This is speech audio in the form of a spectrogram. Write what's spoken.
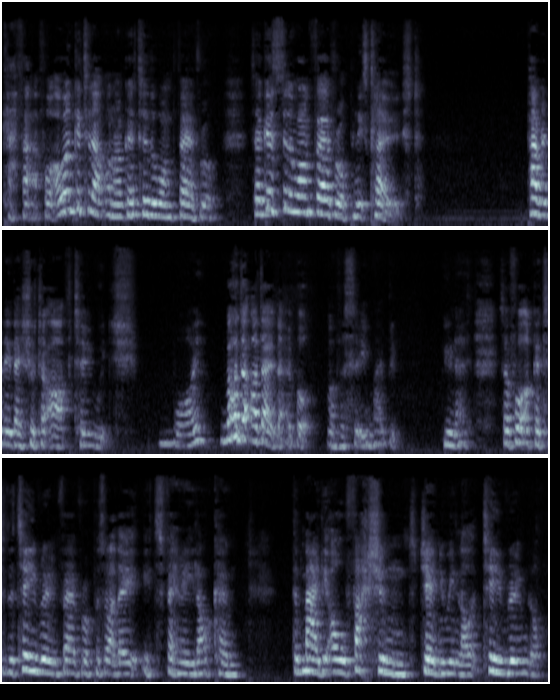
cafe. I thought I won't go to that one. I'll go to the one further up. So I go to the one further up, and it's closed. Apparently they shut it off too, which why? I don't, I don't know, but obviously maybe who knows. So I thought I'd go to the tea room further up as well. They, it's very like um, they've made it old fashioned, genuine like tea room look.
